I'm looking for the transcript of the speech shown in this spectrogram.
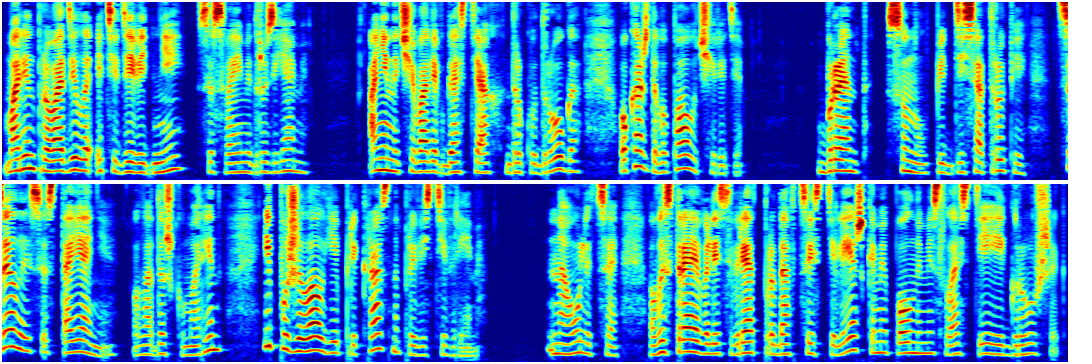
Марин проводила эти девять дней со своими друзьями. Они ночевали в гостях друг у друга, у каждого по очереди. Брент сунул 50 рупий, целое состояние, в ладошку Марин и пожелал ей прекрасно провести время. На улице выстраивались в ряд продавцы с тележками, полными сластей и игрушек.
